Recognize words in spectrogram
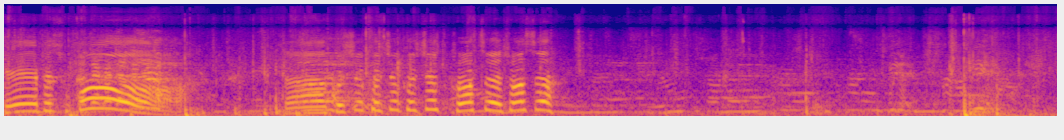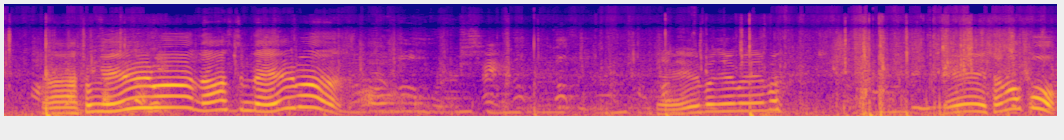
오케이, 패스 고! 자, 굿슛, 굿슛, 굿슛. 좋았어요, 좋았어요. 자, 종료 1분 나왔습니다. 1분. 네, 1분, 1분, 1분. 네, 잘 먹고.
